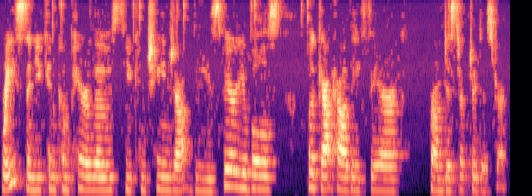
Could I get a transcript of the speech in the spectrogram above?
race, and you can compare those. You can change out these variables, look at how they fare from district to district.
